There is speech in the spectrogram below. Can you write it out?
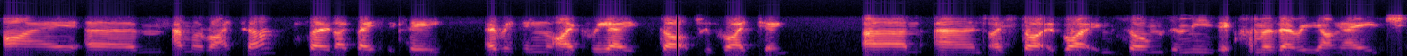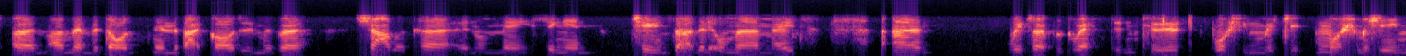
I um, am a writer. So, like, basically, everything that I create starts with writing. Um, and I started writing songs and music from a very young age. Um, I remember dancing in the back garden with a shower curtain on me, singing tunes like The Little Mermaid. Um, which I progressed into a washing machine, washing machine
